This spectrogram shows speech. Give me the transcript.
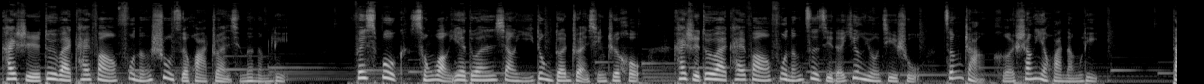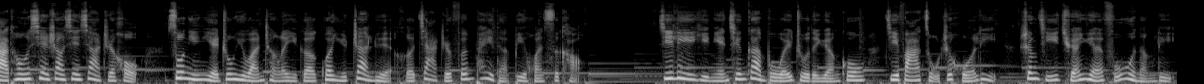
开始对外开放赋能数字化转型的能力；Facebook 从网页端向移动端转型之后，开始对外开放赋能自己的应用技术增长和商业化能力。打通线上线下之后，苏宁也终于完成了一个关于战略和价值分配的闭环思考，激励以年轻干部为主的员工，激发组织活力，升级全员服务能力，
